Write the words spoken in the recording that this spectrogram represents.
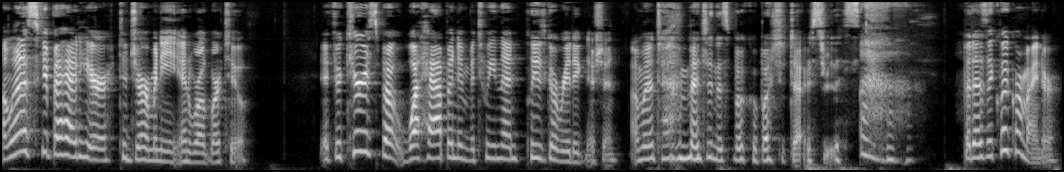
I'm going to skip ahead here to Germany in World War II. If you're curious about what happened in between then, please go read Ignition. I'm going to mention this book a bunch of times through this. but as a quick reminder,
